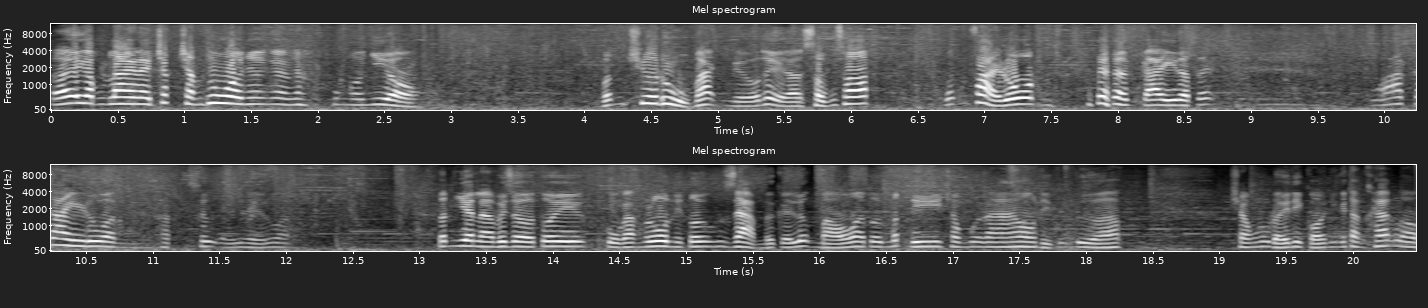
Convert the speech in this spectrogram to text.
Đây, gặp lại này chắc chắn thua nha anh em nhá. Không có nhiều. Vẫn chưa đủ mạnh để có thể là sống sót. Vẫn phải roll. Cay thật đấy. Quá cay luôn. Thật sự như thế luôn. Tất nhiên là bây giờ tôi cố gắng roll thì tôi cũng giảm được cái lượng máu mà tôi mất đi trong mỗi round thì cũng được. Trong lúc đấy thì có những cái thằng khác là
